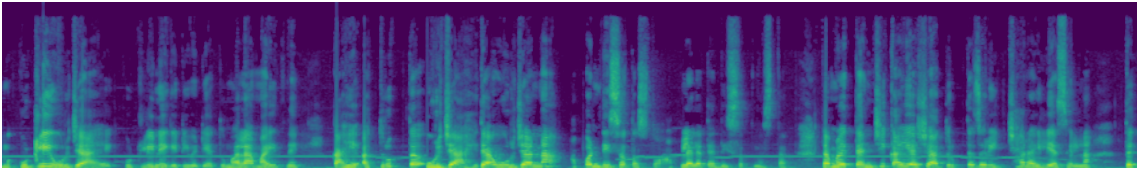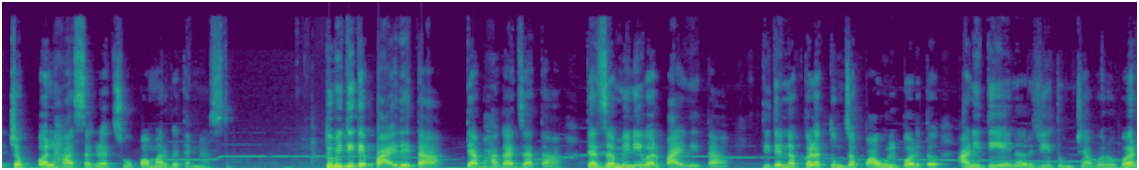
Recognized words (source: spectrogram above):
मग कुठली ऊर्जा आहे? कुठली निगेटिव्हिटी आहे? तुम्हाला माहीत नाही. काही अतृप्त ऊर्जा आहे. त्या ऊर्जांना आपण दिसत असतो. आपल्याला त्या दिसत नसतात. त्यामुळे त्यांची काही अशी अतृप्त जर इच्छा राहिली असेल ना तर चप्पल हा सगळ्यात सोपा मार्ग त्यांना असतो. तुम्ही तिथे पाय देता त्या भागात जाता त्या जमिनीवर पाय देता तिथे नकळत तुमचं पाऊल पडतं आणि ती एनर्जी तुमच्याबरोबर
